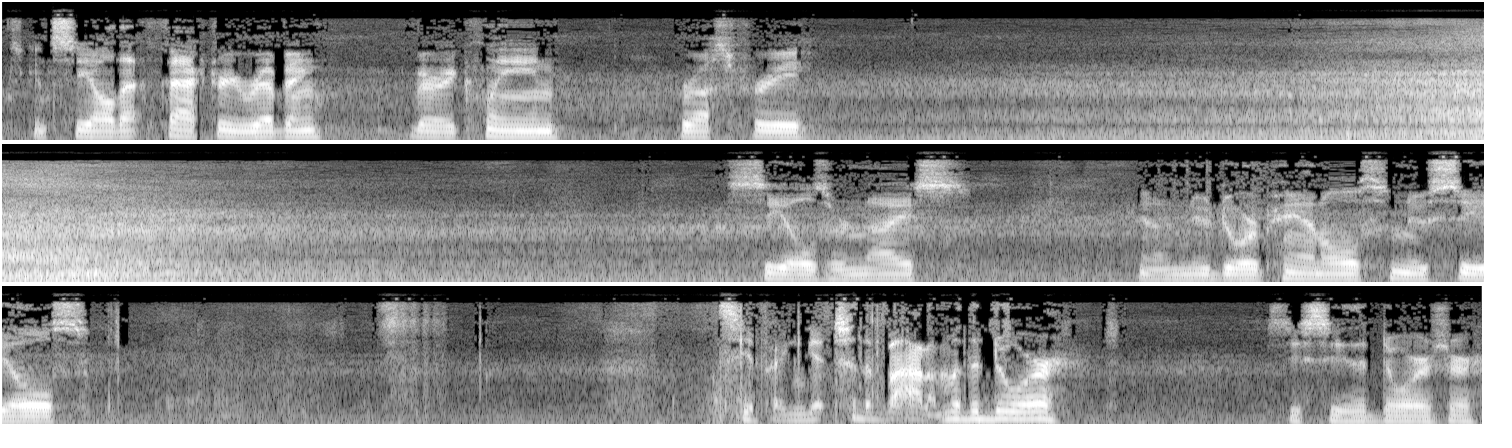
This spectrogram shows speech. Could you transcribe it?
As you can see all that factory ribbing, very clean, rust free. Seals are nice, you know, new door panels, new seals. Let's see if I can get to the bottom of the door. As you see, the doors are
